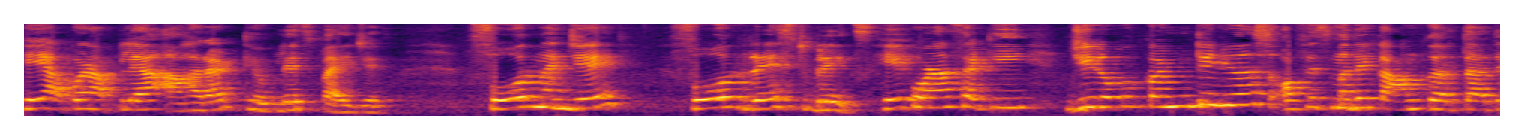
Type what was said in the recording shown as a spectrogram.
हे आपण आपल्या आहारात ठेवलेच पाहिजेत. फोर म्हणजे फोर रेस्ट ब्रेक्स हे कोणासाठी? जी लोक कंटिन्युअस ऑफिसमध्ये काम करतात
